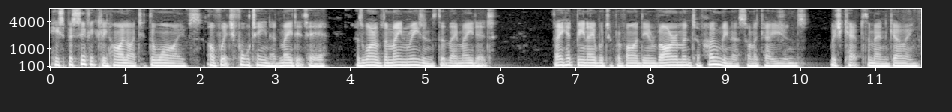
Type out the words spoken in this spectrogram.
He specifically highlighted the wives, of which 14 had made it here, as one of the main reasons that they made it. They had been able to provide the environment of homeliness on occasions, which kept the men going.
